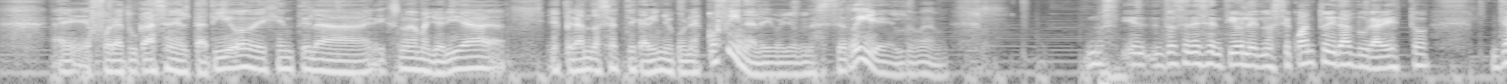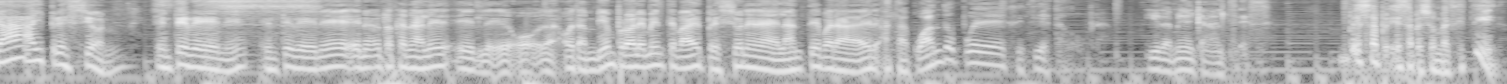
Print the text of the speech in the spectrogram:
eh, fuera de tu casa en el tatío de gente, la ex nueva mayoría, esperando hacerte cariño con escofina, le digo yo, que no se ríe. El, entonces en ese sentido no sé cuánto irá a durar esto. Ya hay presión en TVN, en TVN, en otros canales, eh, o, también probablemente va a haber presión en adelante para ver hasta cuándo puede existir esta obra. Y también el Canal 13. Esa, esa presión va a existir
